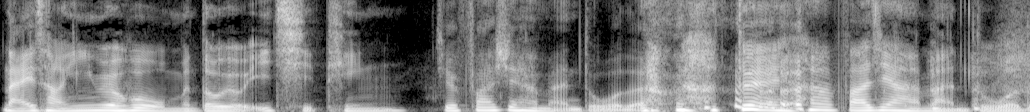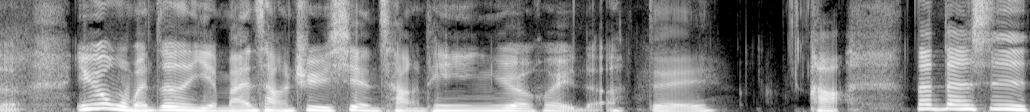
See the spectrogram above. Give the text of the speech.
哪一场音乐会我们都有一起听，就发现还蛮多的。对，发现还蛮多的，因为我们真的也蛮常去现场听音乐会的。对，好，那但是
